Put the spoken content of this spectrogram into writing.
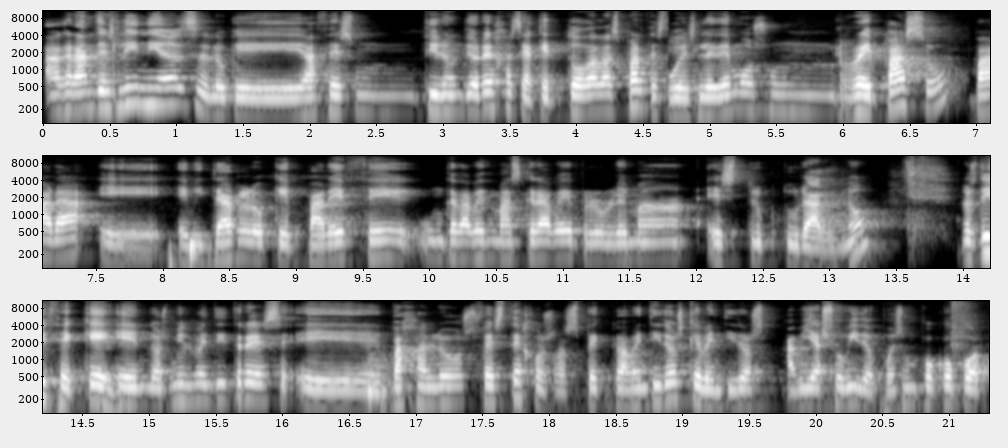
A grandes líneas, lo que hace es un tirón de orejas, ya que todas las partes pues le demos un repaso para eh, evitar lo que parece un cada vez más grave problema estructural, ¿no? Nos dice que en 2023 eh, bajan los festejos respecto a 22, que 22 había subido pues un poco por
